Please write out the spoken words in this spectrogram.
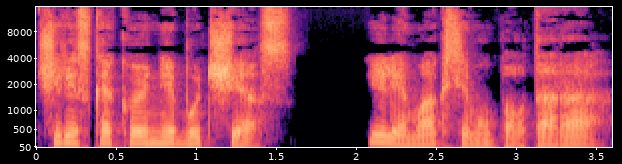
через какой-нибудь час или максимум полтора.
